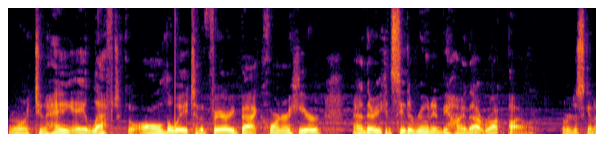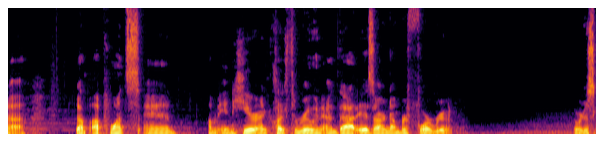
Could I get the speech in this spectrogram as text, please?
We're going to hang a left, go all the way to the very back corner here. And there you can see the rune in behind that rock pile. We're just to jump up once and come in here and click the rune. And that is our number four rune. We're just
